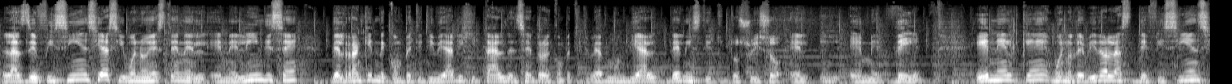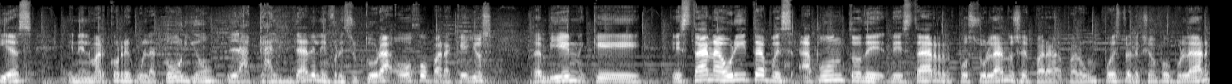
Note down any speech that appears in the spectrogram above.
las deficiencias y bueno, este en el, en el índice del ranking de competitividad digital del Centro de Competitividad Mundial del Instituto Suizo, el IMD, en el que, bueno, debido a las deficiencias en el marco regulatorio, la calidad de la infraestructura, ojo para aquellos también que están ahorita pues a punto de, estar postulándose para, para un puesto de elección popular,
